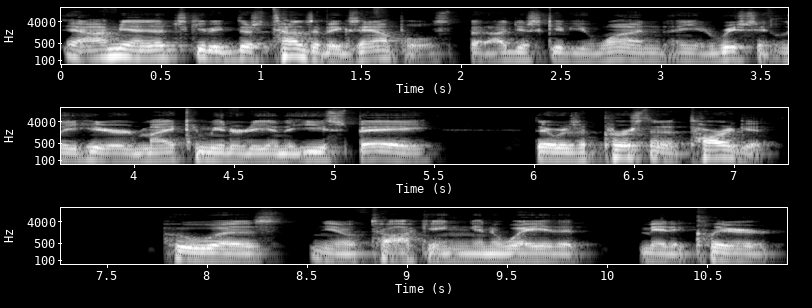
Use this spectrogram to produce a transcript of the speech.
Yeah, I mean, I'll just give you. There's tons of examples, but I'll just give you one. You know, recently here in my community in the East Bay, there was a person at Target who was, you know, talking in a way that made it clear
